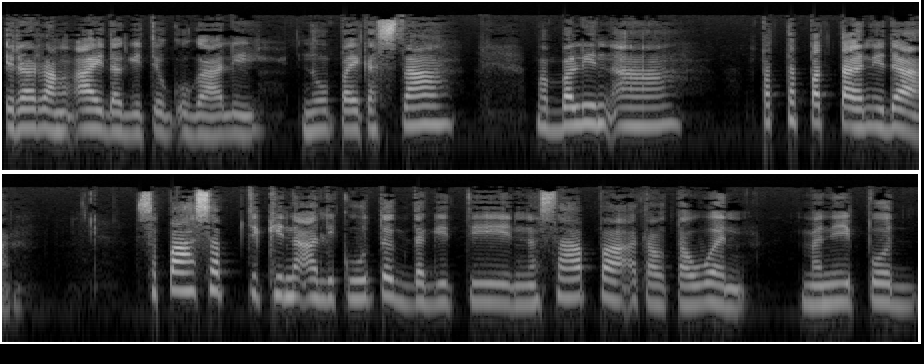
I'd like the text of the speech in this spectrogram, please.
irarangay dagiti ugali. Nupay kasta, mabalin a patapatan ida sa pasap ti kinaalikutag dagiti nasapa at tawan. Manipod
